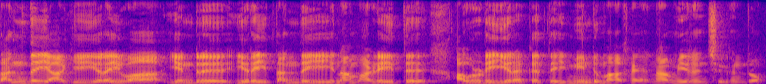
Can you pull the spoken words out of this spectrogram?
தந்தையாகிய இறைவா என்று இறை தந்தையை நாம் அழைத்து அவருடைய இரக்கத்தை மீண்டுமாக நாம் இறைஞ்சுகின்றோம்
